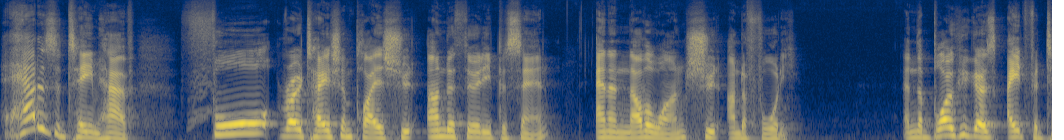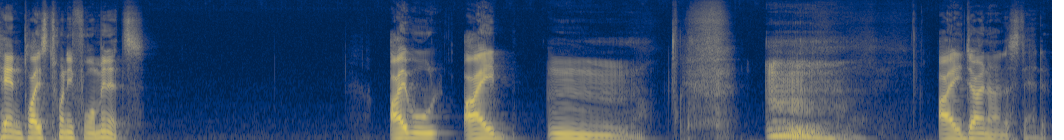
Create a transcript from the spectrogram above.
how does a team have four rotation players shoot under 30% and another one shoot under 40? And the bloke who goes 8 for 10 plays 24 minutes. I will, I, mm, mm, I don't understand it.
